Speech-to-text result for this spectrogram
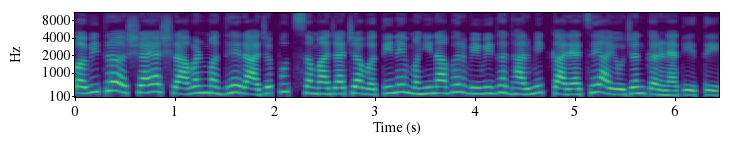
पवित्र अशा या श्रावणमध्ये राजपूत समाजाच्या वतीने महिनाभर विविध धार्मिक कार्याचे आयोजन करण्यात येते.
